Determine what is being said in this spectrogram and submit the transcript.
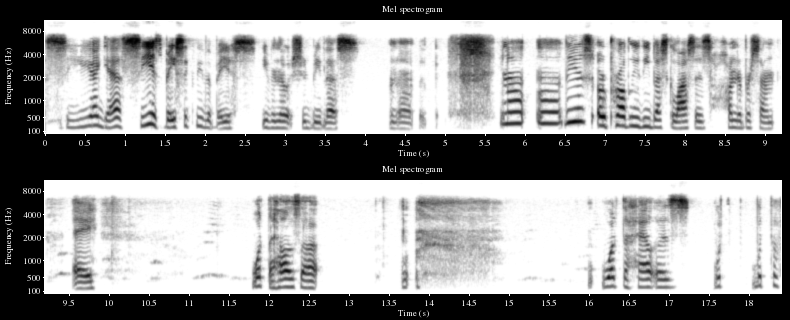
C, I guess. C is basically the base, even though it should be less. You know, uh, these are probably the best glasses, 100% A. What the hell is that? What the hell is, what, what the,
